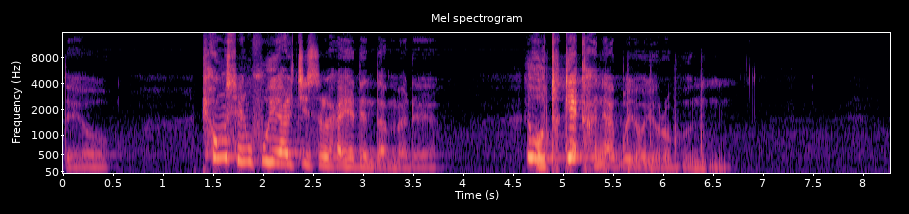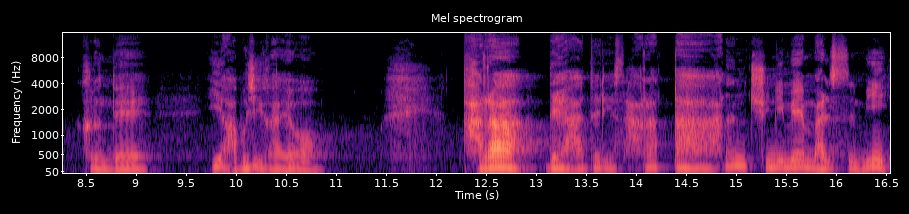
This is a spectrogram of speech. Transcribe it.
돼요. 평생 후회할 짓을 해야 된단 말이에요. 어떻게 가냐고요, 여러분. 그런데 이 아버지가요, 가라, 내 아들이 살았다 하는 주님의 말씀이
